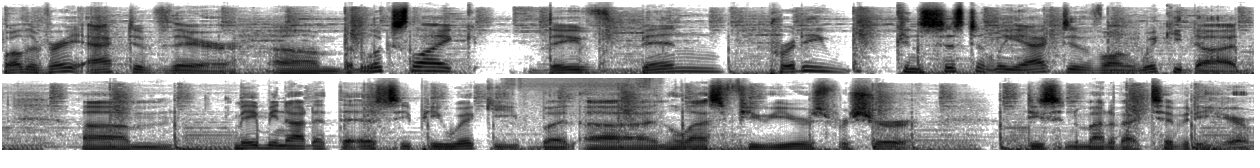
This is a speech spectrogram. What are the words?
Well, they're very active there, um, but it looks like they've been pretty consistently active on Wikidot. Um, maybe not at the SCP Wiki, but uh, in the last few years for sure. Decent amount of activity here.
